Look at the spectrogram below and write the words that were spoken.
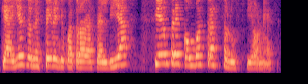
que ahí es donde estoy 24 horas del día, siempre con vuestras soluciones.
